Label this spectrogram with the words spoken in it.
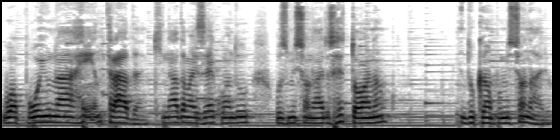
o apoio na reentrada, que nada mais é quando os missionários retornam do campo missionário.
